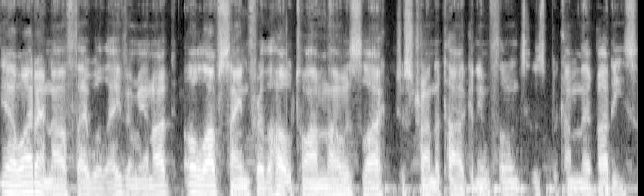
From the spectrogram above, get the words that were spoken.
Yeah, well, I don't know if they will man. I, all I've seen for the whole time, though, is like just trying to target influencers, become their buddies,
